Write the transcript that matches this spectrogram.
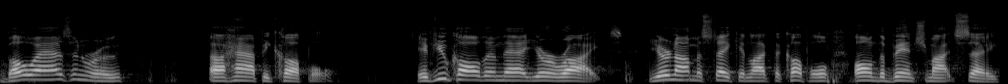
Boaz and Ruth a happy couple. If you call them that, you're right. You're not mistaken, like the couple on the bench might say.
